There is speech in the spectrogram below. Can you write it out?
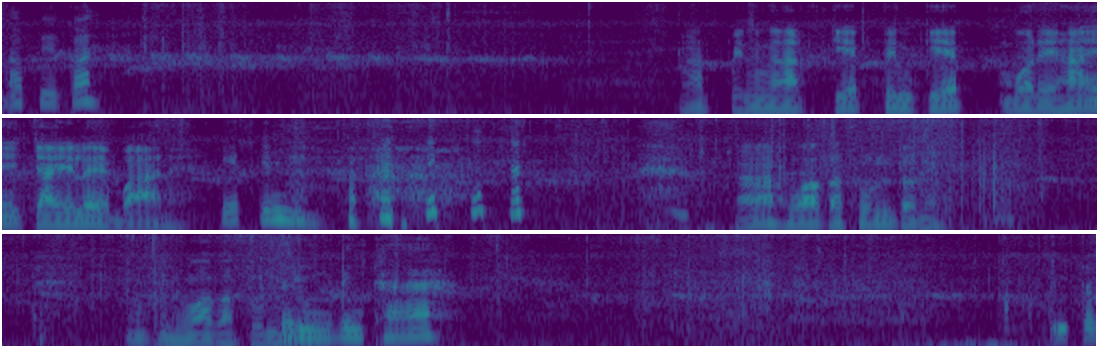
เอาพี่ก่อนงัดเป็นงัดเก็บเป็นเก็บบ่ได้ให้ใจเลยบาดเก็บกินฮะหัวกระสุนตัวนี้ มันเป็นหัวกระสุนอตัวยู่ นี้เป็นขาอีตะ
